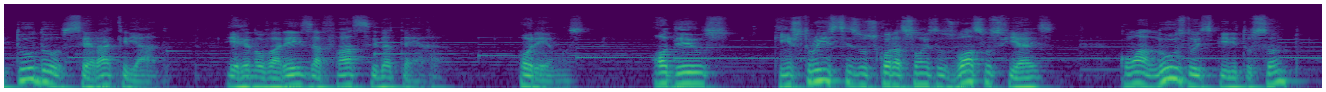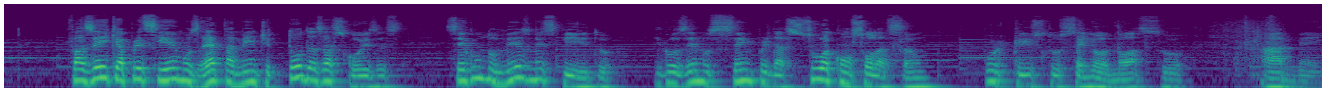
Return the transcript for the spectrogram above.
tudo será criado, e renovareis a face da terra. Oremos. Ó Deus, que instruístes os corações dos vossos fiéis com a luz do Espírito Santo, fazei que apreciemos retamente todas as coisas, segundo o mesmo Espírito, e gozemos sempre da sua consolação. Por Cristo Senhor nosso. Amém.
